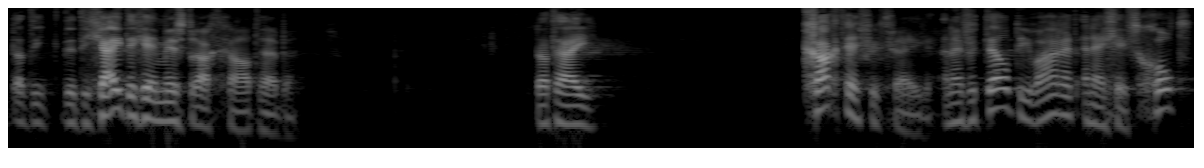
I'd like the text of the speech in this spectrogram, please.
dat, die, dat die geiten geen misdracht gehad hebben. Dat hij kracht heeft gekregen. En hij vertelt die waarheid en hij geeft God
